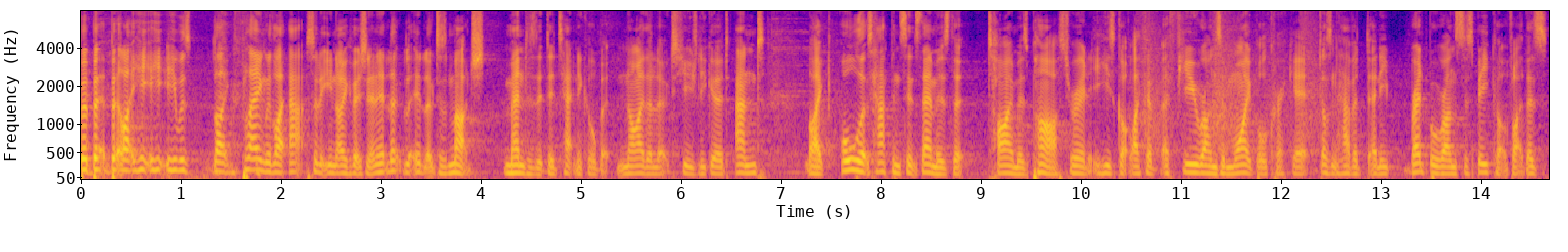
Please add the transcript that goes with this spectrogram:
But but, but like he, he he was like playing with like absolutely no conviction, and it looked it looked as much meant as it did technical, but neither looked hugely good. And like all that's happened since then is that time has passed. Really, he's got like a, a few runs in white ball cricket, doesn't have a, any red ball runs to speak of. Like there's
